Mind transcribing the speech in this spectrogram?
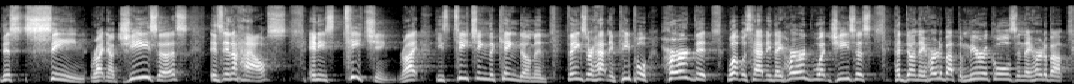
this scene right now. Jesus is in a house and he's teaching, right? He's teaching the kingdom and things are happening. People heard that what was happening. They heard what Jesus had done. They heard about the miracles and they heard about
